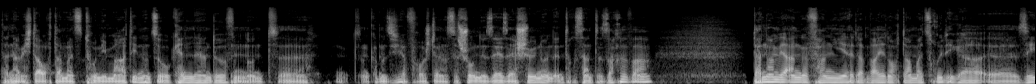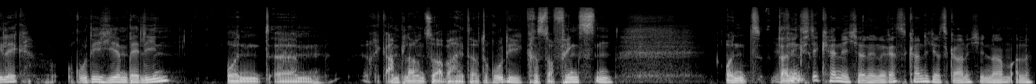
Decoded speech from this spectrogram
Dann habe ich da auch damals Toni Martin und so kennenlernen dürfen und äh, dann kann man sich ja vorstellen, dass es das schon eine sehr, sehr schöne und interessante Sache war. Dann haben wir angefangen hier, da war ja noch damals Rüdiger äh, Selig, Rudi hier in Berlin und ähm, Rick Ampler und so, aber halt auch Rudi, Christoph Pfingsten. Und dann. Pfingsten kenne ich ja, den Rest kannte ich jetzt gar nicht, die Namen alle.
